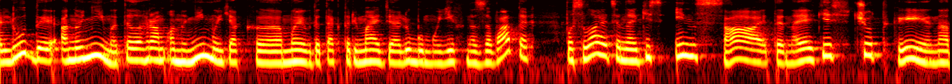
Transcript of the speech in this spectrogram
люди аноніми, телеграм-аноніми, як е, ми в детекторі медіа любимо їх називати, посилаються на якісь інсайти, на якісь чутки. на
